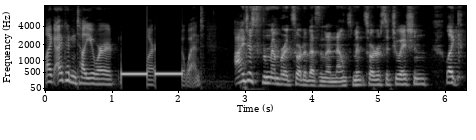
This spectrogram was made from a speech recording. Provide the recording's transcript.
like I couldn't tell you where went I just remember it sort of as an announcement sort of situation. Like,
